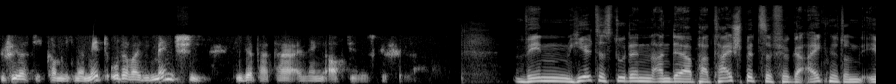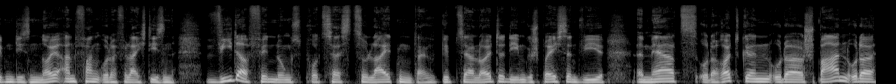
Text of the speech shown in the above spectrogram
Gefühl hast, ich komme nicht mehr mit, oder weil die Menschen, die der Partei einhängen, auch dieses Gefühl haben. Wen hieltest du denn an der Parteispitze für geeignet, um eben diesen Neuanfang oder vielleicht diesen Wiederfindungsprozess zu leiten? Da gibt es ja Leute, die im Gespräch sind wie äh, Merz oder Röttgen oder Spahn oder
